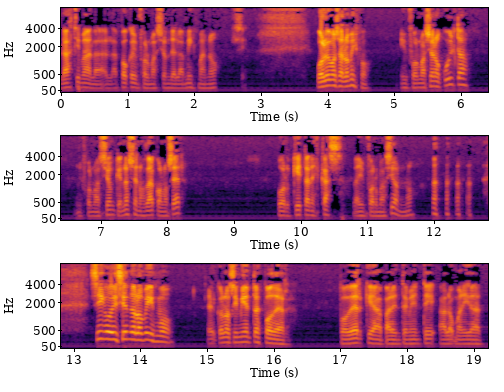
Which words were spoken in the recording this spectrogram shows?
lástima la, la, poca información de la misma, ¿no? Sí. Volvemos a lo mismo. Información oculta, información que no se nos da a conocer. ¿Por qué tan escasa la información, no? Sigo diciendo lo mismo. El conocimiento es poder. Poder que aparentemente a la humanidad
